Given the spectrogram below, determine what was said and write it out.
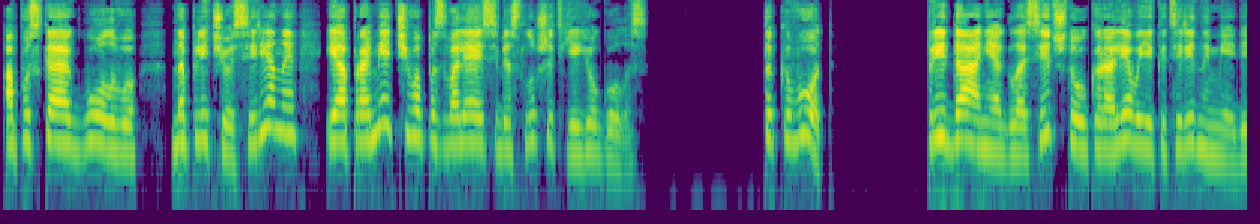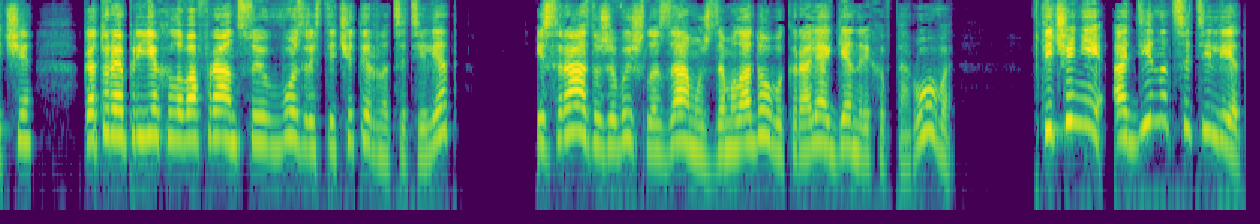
опуская голову на плечо сирены и опрометчиво позволяя себе слушать ее голос. «Так вот, предание гласит, что у королевы Екатерины Медичи, которая приехала во Францию в возрасте 14 лет и сразу же вышла замуж за молодого короля Генриха II, в течение одиннадцати лет,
